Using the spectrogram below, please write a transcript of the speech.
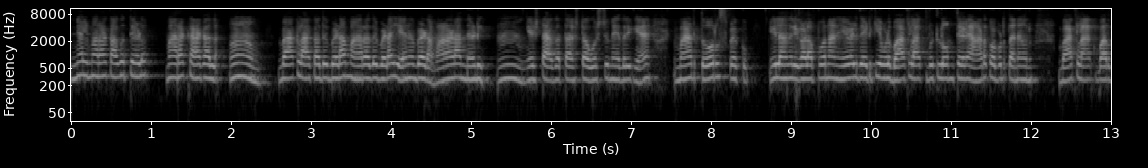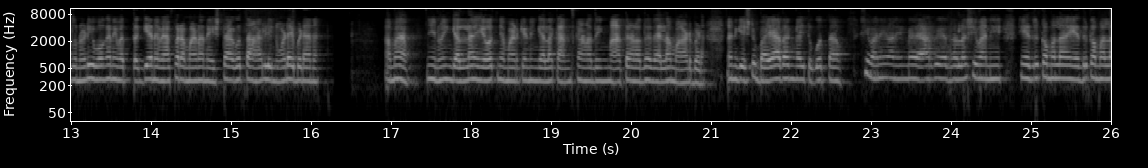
ಇನ್ನೆಲ್ಲಿ ಮಾರಕ್ಕಾಗುತ್ತೆ ಹೇಳು? ಮಾರಕ್ಕಾಗಲ್ಲ ಹ್ಞೂ ಬಾಕ್ಲು ಹಾಕೋದು ಬೇಡ, ಮಾರೋದು ಬೇಡ, ಏನು ಬೇಡ. ಮಾಡ ನಡಿ. ಹ್ಞೂ ಎಷ್ಟಾಗುತ್ತೋ ಅಷ್ಟು ಅಷ್ಟು ಎದುರಿಗೆ ಮಾಡಿ ತೋರಿಸ್ಬೇಕು. ಇಲ್ಲಾಂದ್ರೆ ಈಗಳಪ್ಪ ನಾನು ಹೇಳ್ದೆ ಅಡಿಕೆ ಇವಳು ಬಾಕ್ಲು ಹಾಕ್ಬಿಟ್ಲು ಅಂತೇಳಿ ಆಡ್ಕೊಬಿಡ್ತಾನೆ ಅವನು. ಬಾಕ್ಲು ಹಾಕ್ಬಾರ್ದು, ನಡಿ ಹೋಗೋಣ ಇವತ್ತು ತಗ್ಗೇನ ವ್ಯಾಪಾರ ಮಾಡೋಣ ಎಷ್ಟಾಗುತ್ತೋ ಆಗಲಿ ನೋಡೇ ಬಿಡೋಣ. ಅಮ್ಮ ನೀನು ಹಿಂಗೆಲ್ಲ ಯೋಚನೆ ಮಾಡ್ಕೊಂಡು ಹಿಂಗೆಲ್ಲ ಕನ್ಸು ಕಾಣೋದು ಹಿಂಗೆ ಮಾತಾಡೋದು ಅದೆಲ್ಲ ಮಾಡಬೇಡ. ನನಗೆ ಎಷ್ಟು ಭಯ ಆದಂಗಾಯ್ತು ಗೊತ್ತಾ? ಶಿವಾನಿ ನಾನು ಇನ್ಮೇಲೆ ಯಾರು ಎದ್ರಲ್ಲ ಶಿವಾನಿ? ಎದ್ರಕಮಲ್ಲ ಎದ್ರಕಮಲ್ಲ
